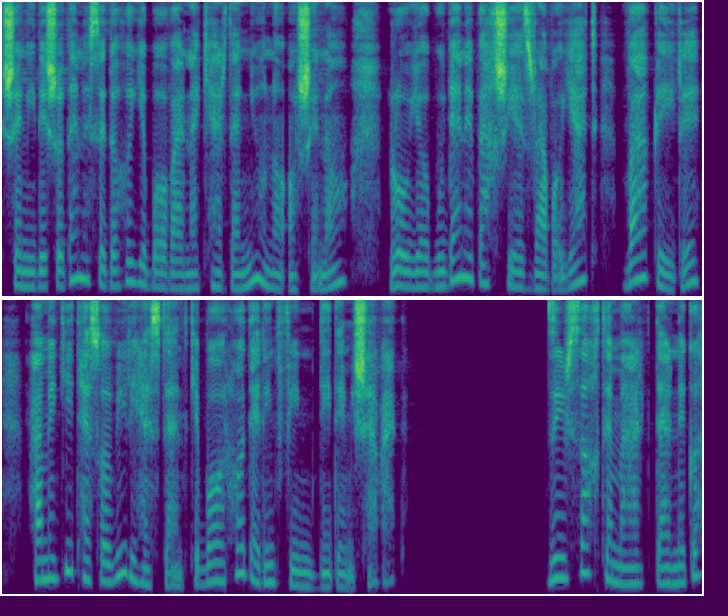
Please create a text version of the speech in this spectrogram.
شنیده شدن صداهای باور نکردنی و ناآشنا، رویا بودن بخشی از روایت و غیره همگی تصاویری هستند که بارها در این فیلم دیده می شود. زیرساخت مرگ در نگاه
